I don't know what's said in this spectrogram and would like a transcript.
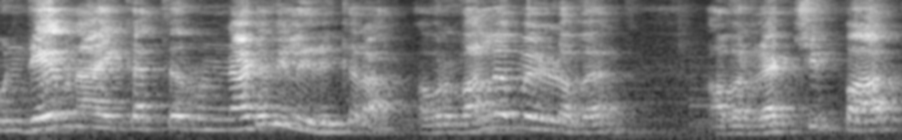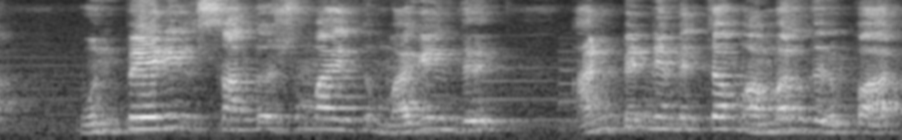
உன் தேவநாய கத்தர் உன் நடுவில் இருக்கிறார். அவர் வல்லமை உள்ளவர் அவர் ரட்சிப்பார் உன் பேரில் சந்தோஷமாயிருந்து மகிழ்ந்து அன்பின் நிமித்தம் அமர்ந்திருப்பார்.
